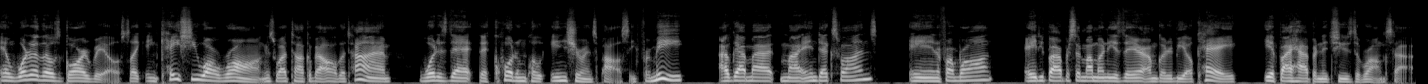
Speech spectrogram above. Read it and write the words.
and what are those guardrails? Like in case you are wrong, is what I talk about all the time. what is that that quote unquote insurance policy? For me, I've got my my index funds, and if I'm wrong, 85% of my money is there. I'm going to be okay if I happen to choose the wrong stock.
